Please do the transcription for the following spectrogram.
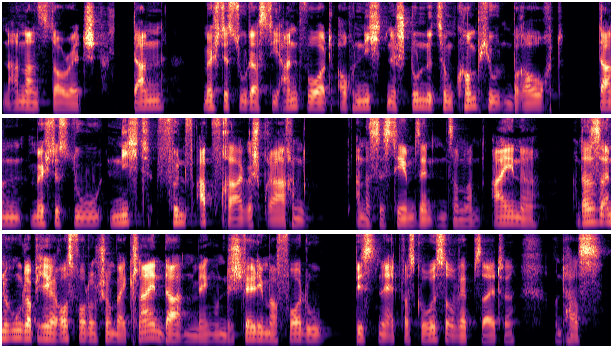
einen anderen Storage. Dann möchtest du, dass die Antwort auch nicht eine Stunde zum Computen braucht. Dann möchtest du nicht fünf Abfragesprachen an das System senden, sondern eine. Und das ist eine unglaubliche Herausforderung schon bei kleinen Datenmengen. Und stell dir mal vor, du bist eine etwas größere Webseite und hast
